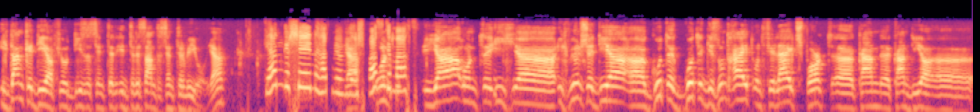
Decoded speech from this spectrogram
ich danke dir für dieses inter interessantes Interview, ja? Gern geschehen, hat mir wieder ja, Spaß und, gemacht. Ja, und ich, äh, ich wünsche dir äh, gute, gute Gesundheit und vielleicht Sport äh, kann, kann dir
